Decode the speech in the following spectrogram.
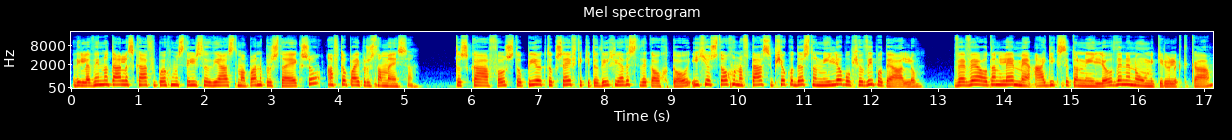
Δηλαδή, ενώ τα άλλα σκάφη που έχουμε στείλει στο διάστημα πάνε προς τα έξω, αυτό πάει προς τα μέσα. Το σκάφος, το οποίο εκτοξεύτηκε το 2018, είχε ως στόχο να φτάσει πιο κοντά στον ήλιο από οποιοδήποτε άλλο. Βέβαια, όταν λέμε άγγιξε τον ήλιο, δεν εννοούμε κυριολεκτικά.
